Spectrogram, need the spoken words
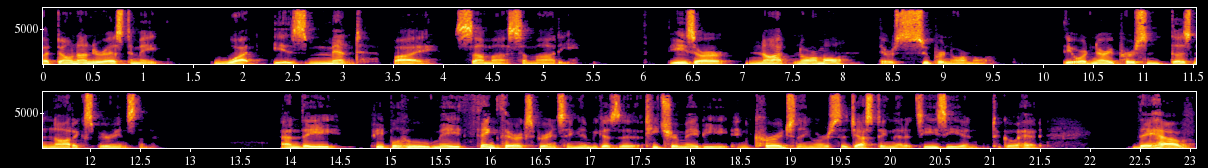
but don't underestimate what is meant by samma samadhi. These are not normal, they're supernormal. The ordinary person does not experience them. And the people who may think they're experiencing them because the teacher may be encouraging or suggesting that it's easy and to go ahead, they have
